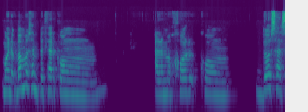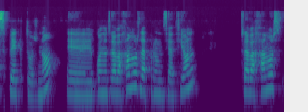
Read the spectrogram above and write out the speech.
bueno, vamos a empezar con, a lo mejor con dos aspectos, ¿no? Eh, cuando trabajamos la pronunciación, trabajamos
